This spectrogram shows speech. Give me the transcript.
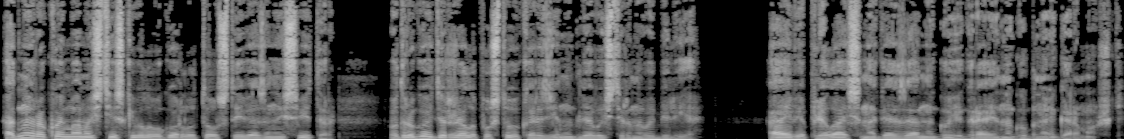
Одной рукой мама стискивала у горла толстый вязаный свитер, в другой держала пустую корзину для выстиранного белья. Айви плелась нога за ногу, играя на губной гармошке.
